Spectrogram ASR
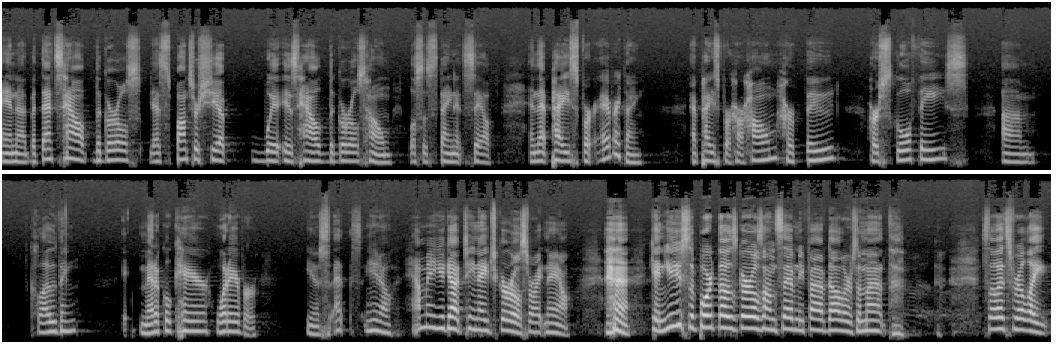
And uh, but that's how the girls as sponsorship is how the girls' home will sustain itself, and that pays for everything. It pays for her home, her food, her school fees, um, clothing, medical care, whatever. You know, you know, how many you got teenage girls right now? Can you support those girls on $75 a month? So it's really,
